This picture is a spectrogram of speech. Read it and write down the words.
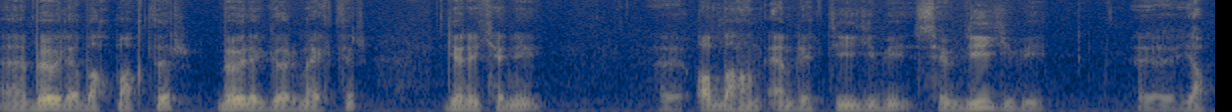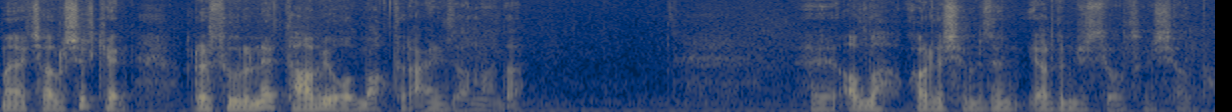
e, böyle bakmaktır, böyle görmektir. Gerekeni e, Allah'ın emrettiği gibi, sevdiği gibi e, yapmaya çalışırken Resulüne tabi olmaktır aynı zamanda. Allah kardeşimizin yardımcısı olsun inşallah.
